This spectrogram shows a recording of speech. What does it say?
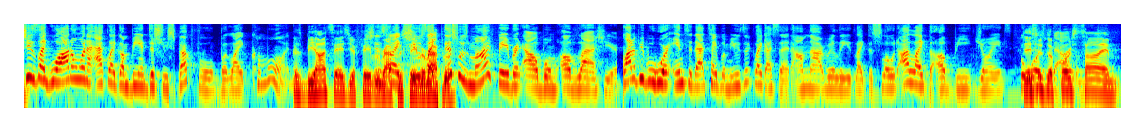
She's like well i don't want to act like i'm being disrespectful but like come on Because Beyonce is your favorite She's rapper's like, she favorite was like, rapper. this was my favorite album of last year. A lot of people who are into that type of music, like I said, I'm not really like the slow. I like the upbeat joints. this is the, the first album. time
